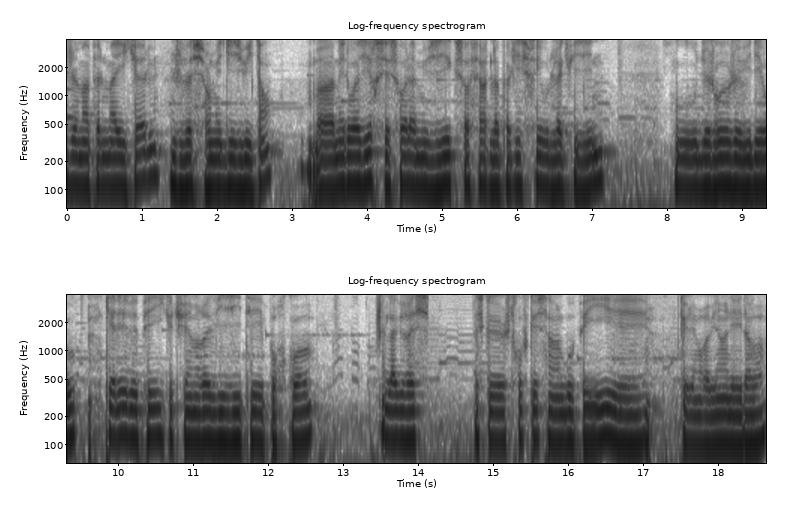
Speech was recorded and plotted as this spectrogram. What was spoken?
Je m'appelle Michael, je vais sur mes 18 ans. Bah, mes loisirs, c'est soit la musique, soit faire de la pâtisserie ou de la cuisine, ou de jouer aux jeux vidéo. Quel est le pays que tu aimerais visiter et pourquoi? La Grèce, parce que je trouve que c'est un beau pays et que j'aimerais bien aller là-bas.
